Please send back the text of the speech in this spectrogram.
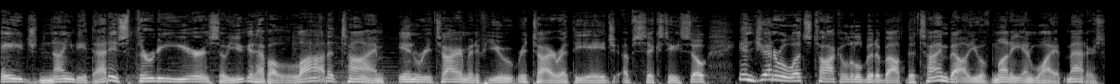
age 90. That is 30 years. So you could have a lot of time in retirement if you retire at the age of 60. So in general, let's talk a little bit about the time value of money and why it matters.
